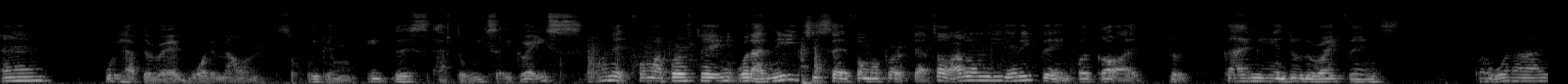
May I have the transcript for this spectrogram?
and we have the red watermelon. So we can eat this after we say grace. I want it for my birthday. What I need, she said, for my birthday. I told her I don't need anything but God to guide me and do the right things. But what I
